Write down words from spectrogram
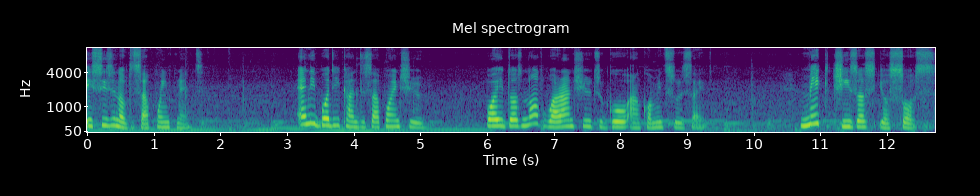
a season of disappointment. Anybody can disappoint you, but it does not warrant you to go and commit suicide. Make Jesus your source.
